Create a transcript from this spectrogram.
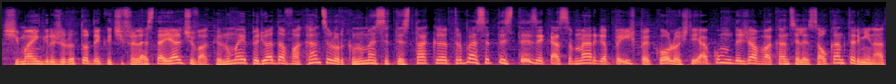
Și mai îngrijorător decât cifrele astea e altceva, că nu mai e perioada vacanțelor, când lumea se testa, că trebuia să testeze ca să meargă pe aici, pe acolo, știi? Acum deja vacanțele s-au cam terminat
